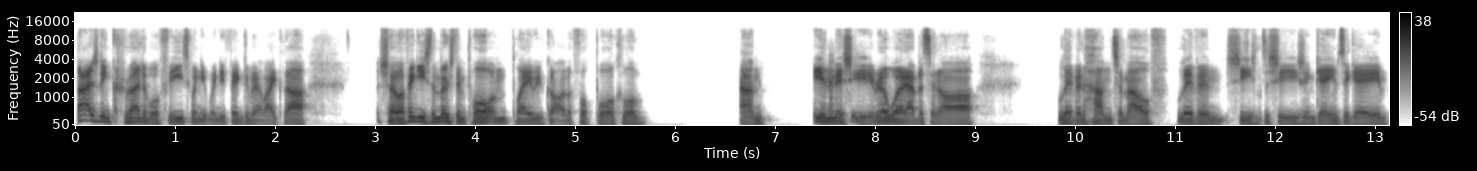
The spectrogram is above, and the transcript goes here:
that is an incredible feat when you when you think of it like that. So I think he's the most important player we've got at the football club. And in this era where Everton are living hand to mouth, living season to season, game to game,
